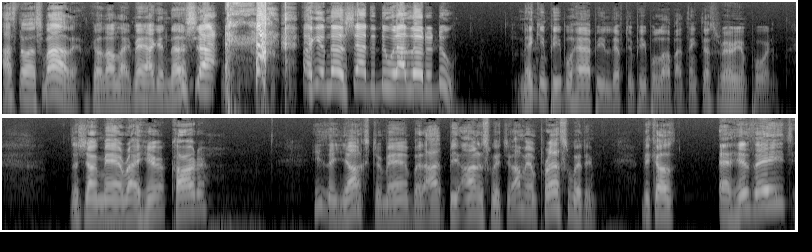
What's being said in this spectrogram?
I start smiling because I'm like, man, I get another shot. I get another shot to do what I love to do. Making people happy, lifting people up, I think that's very important. This young man right here, Carter, he's a youngster, man, but I'll be honest with you, I'm impressed with him because at his age,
